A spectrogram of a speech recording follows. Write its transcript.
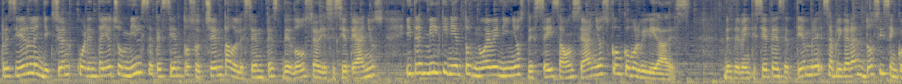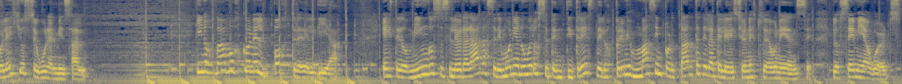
recibieron la inyección 48.780 adolescentes de 12 a 17 años y 3.509 niños de 6 a 11 años con comorbilidades. Desde el 27 de septiembre se aplicarán dosis en colegios según el MinSal. Y nos vamos con el postre del día. Este domingo se celebrará la ceremonia número 73 de los premios más importantes de la televisión estadounidense, los Emmy Awards,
